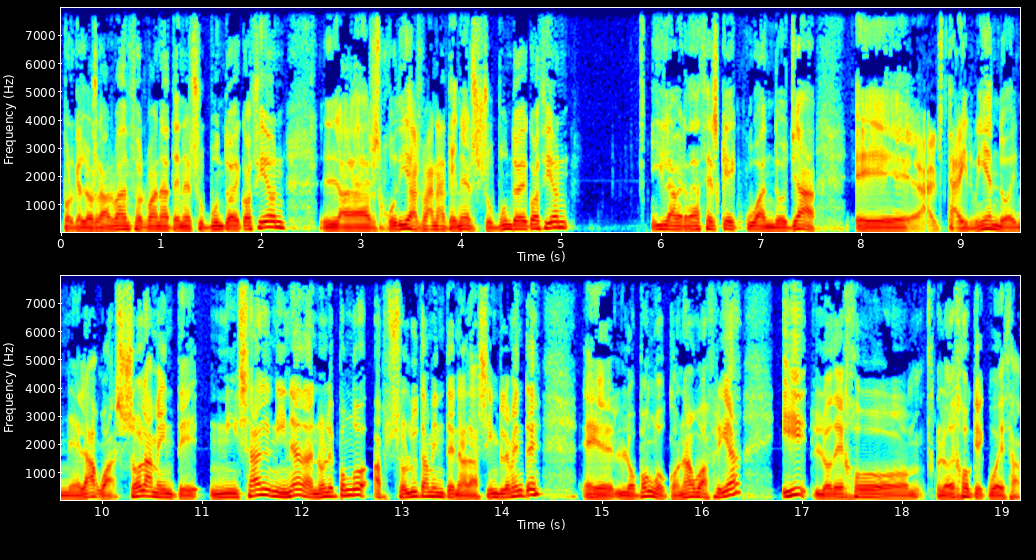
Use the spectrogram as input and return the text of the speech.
Porque los garbanzos van a tener su punto de cocción, las judías van a tener su punto de cocción y la verdad es que cuando ya eh, está hirviendo en el agua solamente ni sal ni nada, no le pongo absolutamente nada, simplemente eh, lo pongo con agua fría y lo dejo, lo dejo que cueza.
